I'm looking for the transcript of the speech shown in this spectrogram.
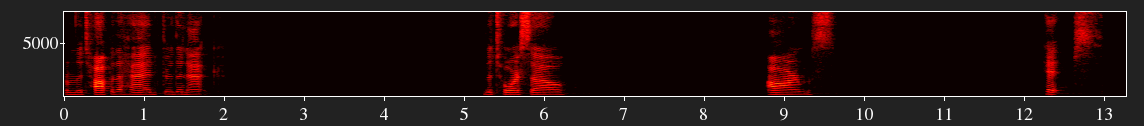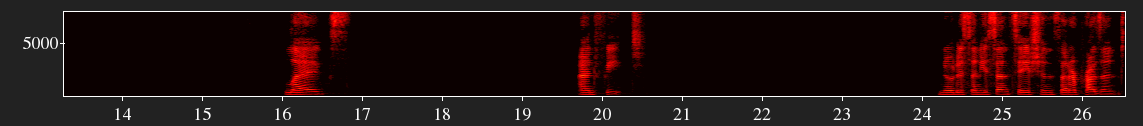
from the top of the head through the neck, the torso, arms, hips, legs, and feet. Notice any sensations that are present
